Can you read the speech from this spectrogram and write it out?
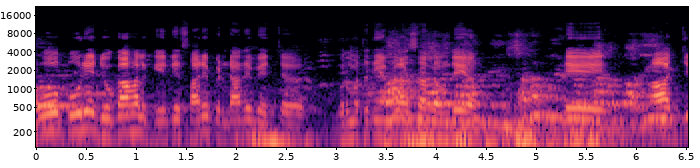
ਉਹ ਪੂਰੇ ਜੋਗਾ ਹਲਕੇ ਦੇ ਸਾਰੇ ਪਿੰਡਾਂ ਦੇ ਵਿੱਚ ਗੁਰਮਤਿ ਦੀਆਂ ਕਲਾਸਾਂ ਲਾਉਂਦੇ ਆ। ਤੇ ਅੱਜ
